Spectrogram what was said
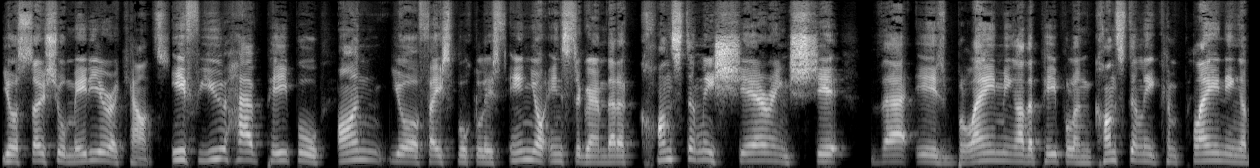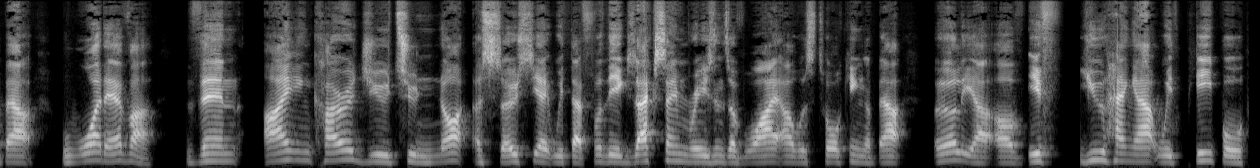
your social media accounts. If you have people on your Facebook list, in your Instagram that are constantly sharing shit that is blaming other people and constantly complaining about whatever, then I encourage you to not associate with that for the exact same reasons of why I was talking about earlier of if you hang out with people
